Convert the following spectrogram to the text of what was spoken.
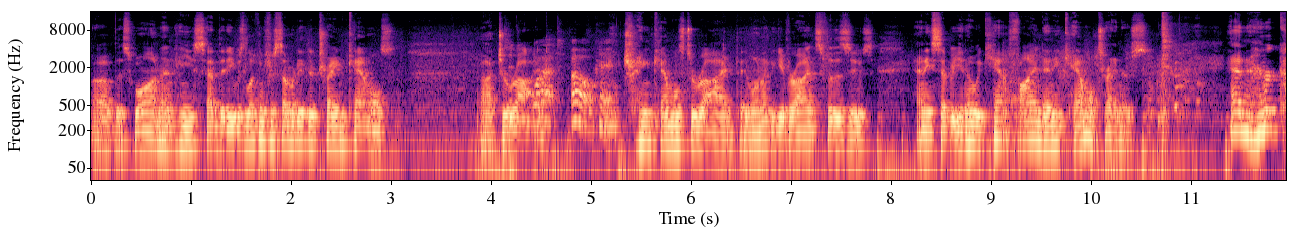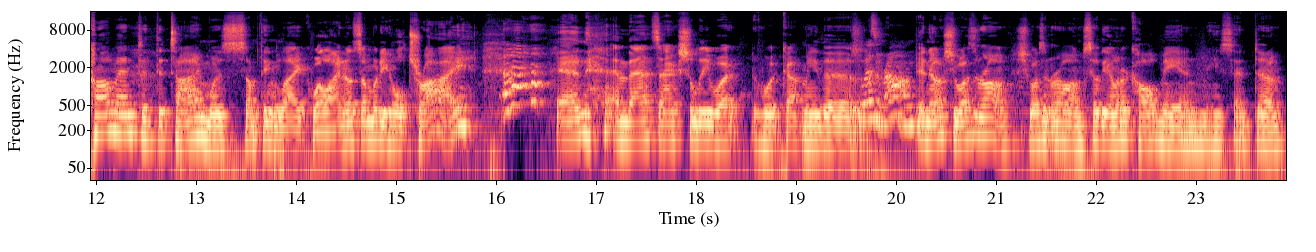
of this one, and he said that he was looking for somebody to train camels uh, to, ride. What? Oh, okay. Train camels to ride. They wanted to give rides for the zoos. And he said, But you know, we can't find any camel trainers. and her comment at the time was something like, Well, I know somebody who'll try. and and that's actually what what got me the She wasn't wrong. you know, she wasn't wrong. She wasn't wrong. So the owner called me and he said, um,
